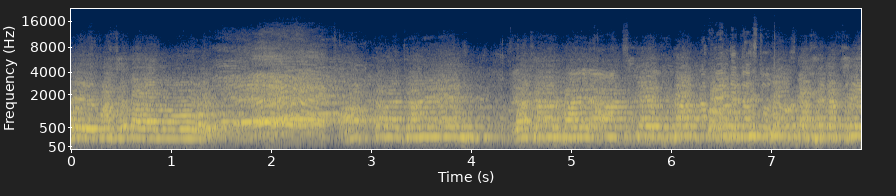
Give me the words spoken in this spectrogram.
তাদের পাশে দাঁড়ানো। আপনারা জানেন গাজার বাইরে আজকে কাছাকাছি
